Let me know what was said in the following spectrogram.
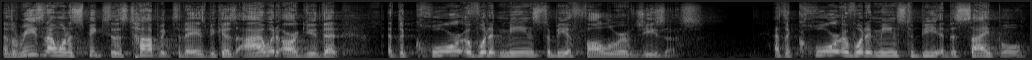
Now, the reason I want to speak to this topic today is because I would argue that at the core of what it means to be a follower of Jesus, at the core of what it means to be a disciple,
